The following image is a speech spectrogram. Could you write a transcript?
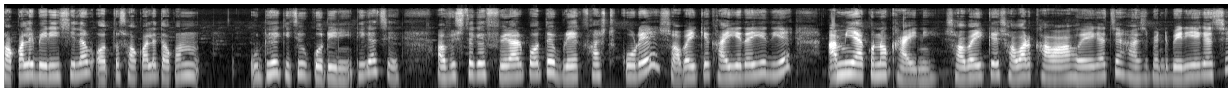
সকালে বেরিয়েছিলাম, অত সকালে তখন উঠে কিছু করিনি, ঠিক আছে? অফিস থেকে ফেরার পথে ব্রেকফাস্ট করে সবাইকে খাইয়ে দাইয়ে দিয়ে আমি এখনও খাইনি। সবাইকে, সবার খাওয়া হয়ে গেছে হাজব্যান্ড বেরিয়ে গেছে।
